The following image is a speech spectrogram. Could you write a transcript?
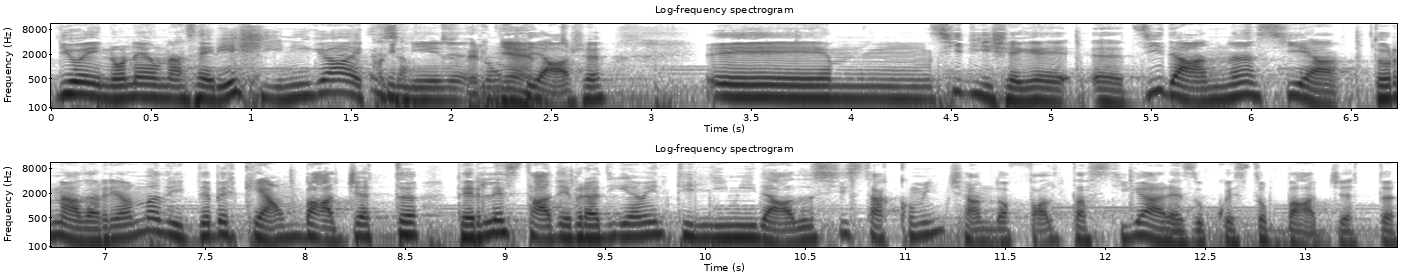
DOA non è una serie cinica e quindi Esatto. Per non niente. piace. E, mm, si dice che eh, Zidane sia tornato al Real Madrid perché ha un budget per l'estate praticamente illimitato e si sta cominciando a fantasticare su questo budget.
